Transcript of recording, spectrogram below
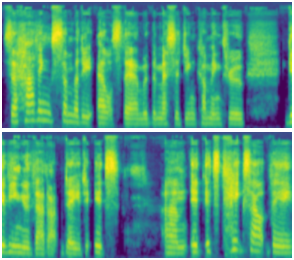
so having somebody else there with the messaging coming through giving you that update it's um, it, it takes out the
